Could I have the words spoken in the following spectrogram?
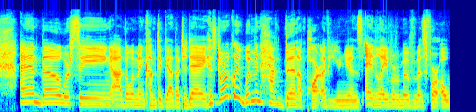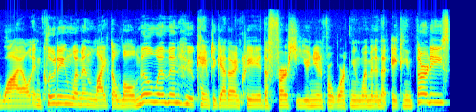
and though we're seeing uh, the women come together today, historically, women have been a part of unions and labor movements for a while, including women like the Lowell Mill women, who came together and created the first union for working women in the 1830s,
